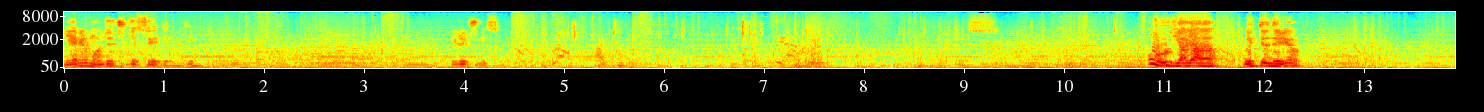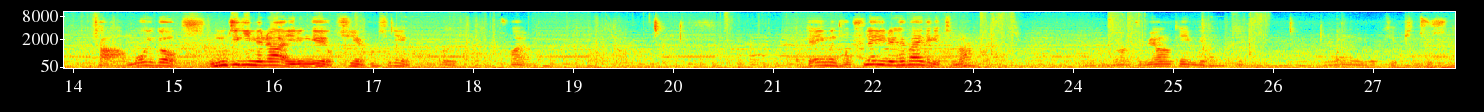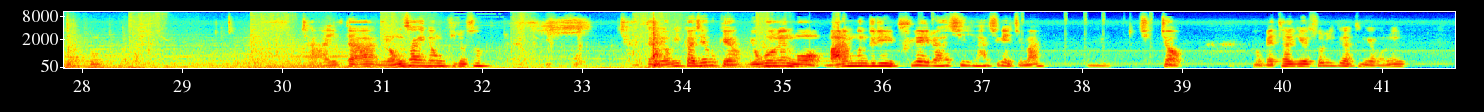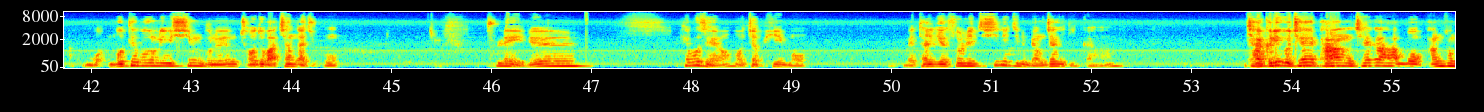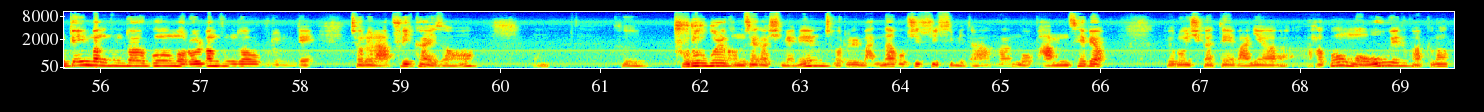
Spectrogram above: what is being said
얘를 먼저 죽였어야 되는데. 얘를 죽였어요. 알죠? 오 야야야 왜 뛰어내려? 자 뭐 이거 움직임이나 이런 게 역시 확실히 어, 좋아요. 게임은 더 플레이를 해봐야 되겠지만 워낙 유명한 게임들이니까 오, 이렇게 비출 수도 있고. 자 일단 영상이 너무 길어서. 자 일단 여기까지 해볼게요. 요거는 뭐 많은 분들이 플레이를 하시, 하시겠지만 음, 직접 뭐 메탈 기어 솔리드 같은 경우는 뭐, 못 해보신 분은 저도 마찬가지고 플레이를 해보세요 어차피 뭐 메탈 기어 솔리드 시리즈는 명작이니까 자 그리고 제 방 제가 뭐 방송 게임 방송도 하고 뭐 롤 방송도 하고 그러는데 저는 아프리카에서 음, 그 부룩을 검색하시면은 저를 만나보실 수 있습니다. 한 뭐 밤 새벽 요런 시간대에 많이 하- 하고 뭐 오후에도 가끔 하고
